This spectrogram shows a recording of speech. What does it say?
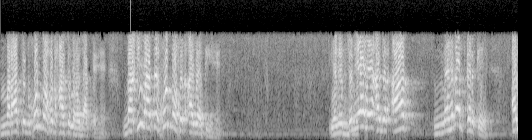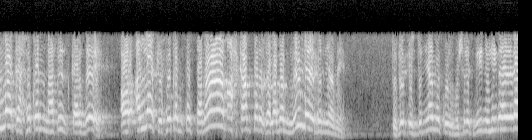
مراتب خود بخود حاصل ہو جاتے ہیں۔ باقی باتیں خود بخود آ جاتی ہیں۔ یعنی دنیا میں اگر آپ محنت کر کے اللہ کا حکم نافذ کر دے اور اللہ کے حکم کو تمام احکام پر غلبہ مل جائے دنیا میں، تو پھر اس دنیا میں کوئی مشرق بھی نہیں رہے گا،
